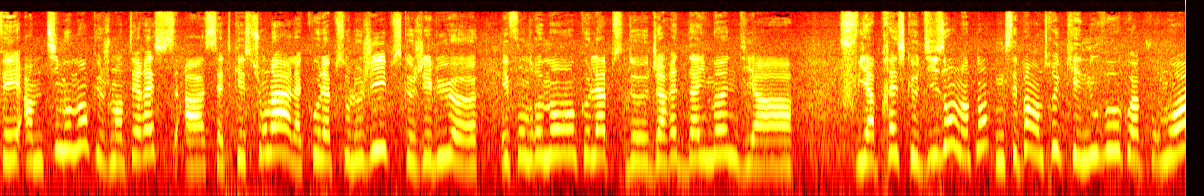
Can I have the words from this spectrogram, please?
fait un petit moment que je m'intéresse à cette question-là, à la collapsologie, puisque j'ai lu euh, Effondrement, collapse de Jared Diamond il y a il y a presque 10 ans maintenant. Donc c'est pas un truc qui est nouveau quoi pour moi.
